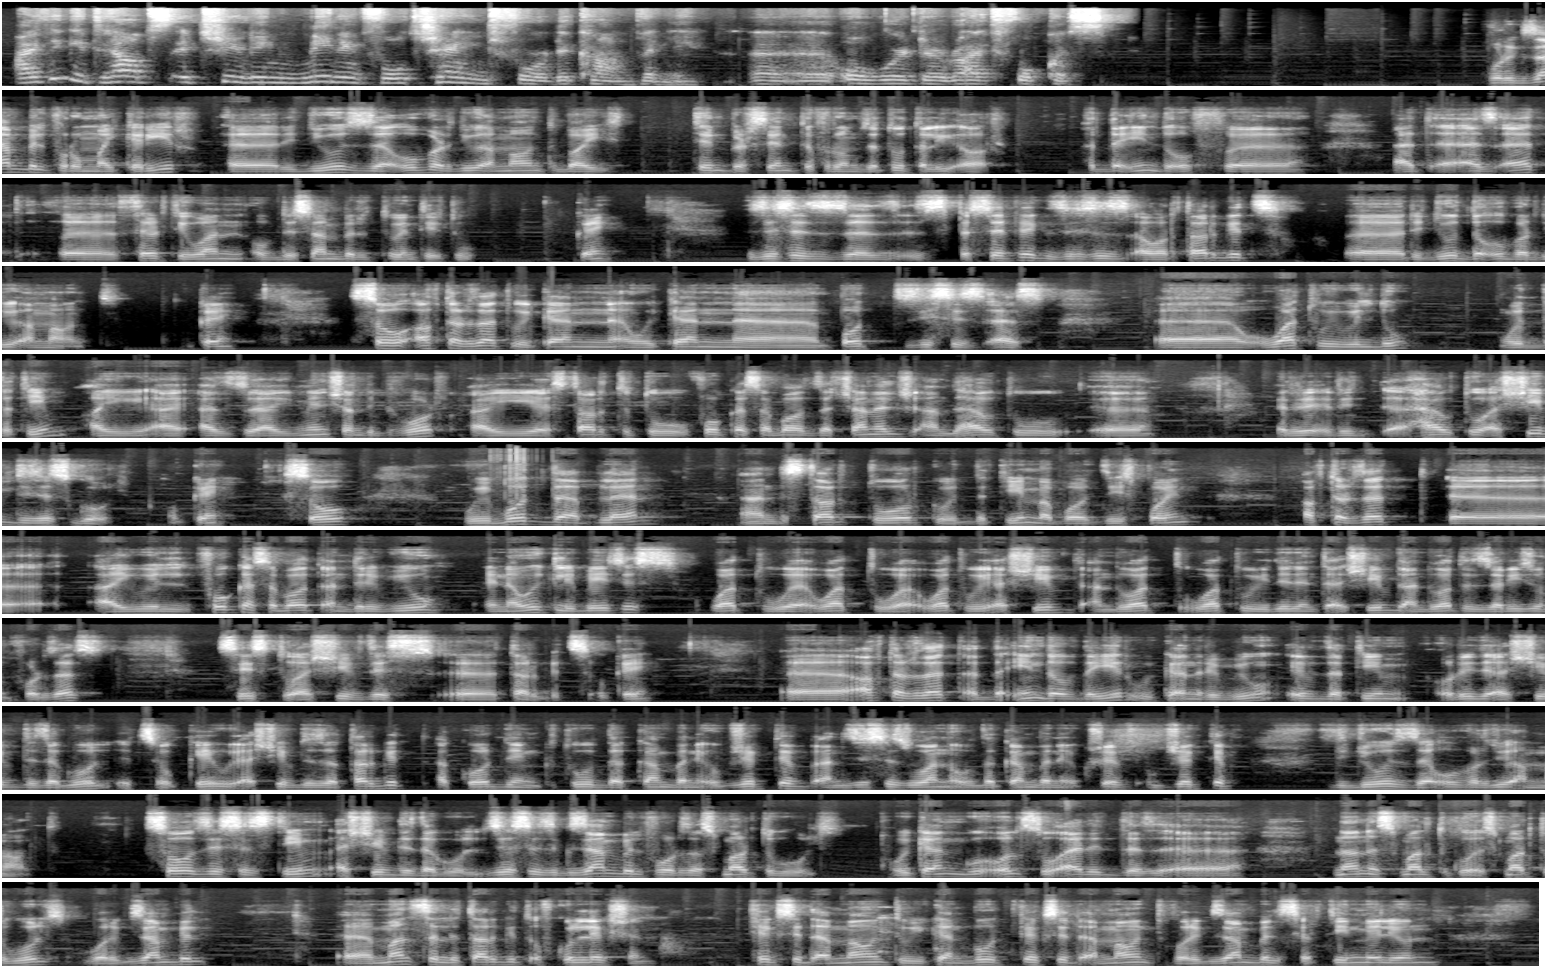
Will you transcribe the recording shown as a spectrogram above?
I think it helps achieving meaningful change for the company uh, over the right focus. For example, from my career, uh, reduce the overdue amount by 10% from the total ER at the end of uh, at, as at uh, 31 of December 22. Okay, this is uh, specific. This is our targets. Reduce the overdue amount. Okay, so after that we can we can put this is as what we will do with the team. I, I, as I mentioned before, I started to focus about the challenge and how to uh, re- re- how to achieve this goal. Okay, so we put the plan and start to work with the team about this point. After that, uh, I will focus about and review in a weekly basis what we, what what we achieved and what what we didn't achieve and what is the reason for this. Says to achieve these uh, targets. Okay. Uh, after that, at the end of the year, we can review if the team already achieved the goal. It's okay. We achieved the target according to the company objective, and this is one of the company object- objective: reduce the overdue amount. So this is team achieved the goal. This is example for the smart goals. We can go also added the uh, non-smart smart goals. For example, uh, monthly target of collection, fixed amount. We can put fixed amount. For example, 13 million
